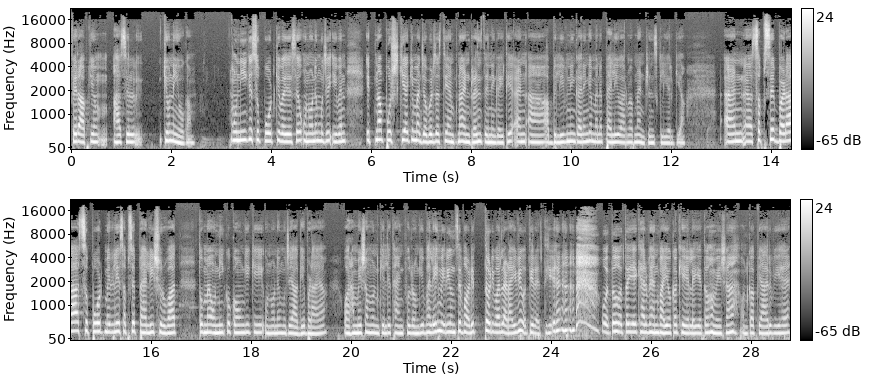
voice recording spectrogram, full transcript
फिर आपकी हासिल क्यों नहीं होगा। उन्हीं के सपोर्ट की वजह से उन्होंने मुझे इवन इतना पुश किया कि मैं ज़बरदस्ती अपना एंट्रेंस देने गई थी। एंड आप बिलीव नहीं करेंगे मैंने पहली बार में अपना एंट्रेंस क्लियर किया। एंड uh, सबसे बड़ा सपोर्ट मेरे लिए सबसे पहली शुरुआत तो मैं उन्हीं को कहूँगी कि उन्होंने मुझे आगे बढ़ाया। और हमेशा मैं उनके लिए थैंकफुल रहूँगी। भले ही मेरी उनसे बड़ी, थोड़ी बहुत लड़ाई भी होती रहती है। वो तो होता ही है, खैर, बहन भाइयों का खेल है ये तो हमेशा, उनका प्यार भी है।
